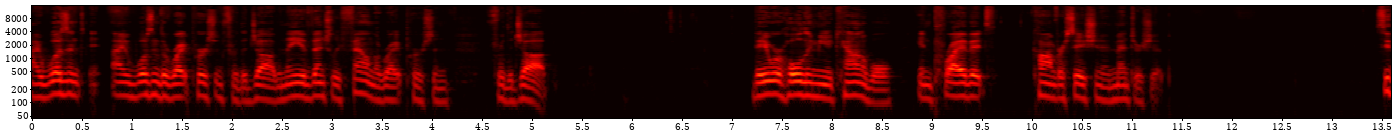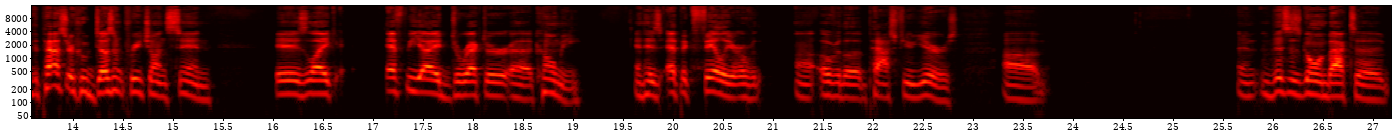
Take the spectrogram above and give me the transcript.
I wasn't I wasn't the right person for the job and they eventually found the right person for the job. They were holding me accountable in private conversation and mentorship. See, the pastor who doesn't preach on sin is like FBI Director uh, Comey and his epic failure over uh, over the past few years. Uh, and this is going back to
